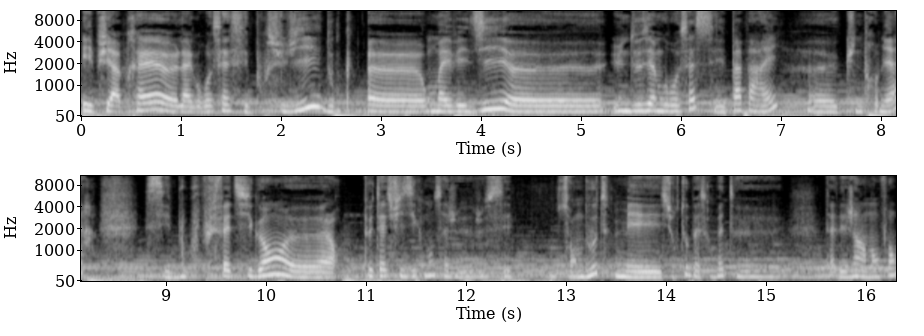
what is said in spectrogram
Et puis après, euh, la grossesse s'est poursuivie. Donc, euh, on m'avait dit euh, une deuxième grossesse, c'est pas pareil euh, qu'une première. C'est beaucoup plus fatigant. euh, alors, peut-être physiquement, ça, je, je sais sans doute, mais surtout parce qu'en fait, euh, t'as déjà un enfant.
